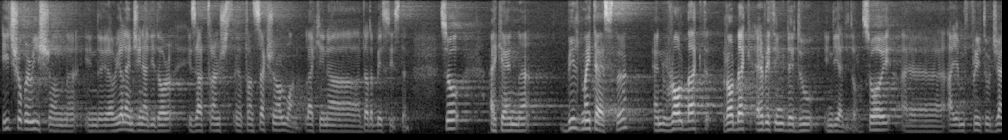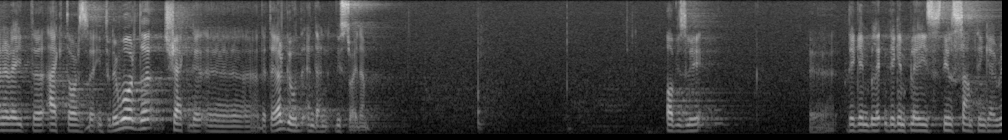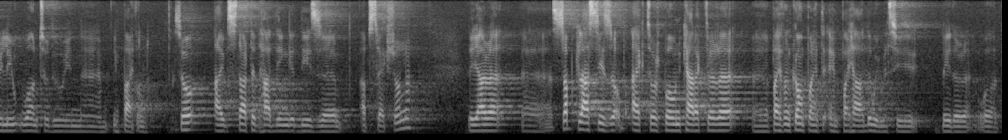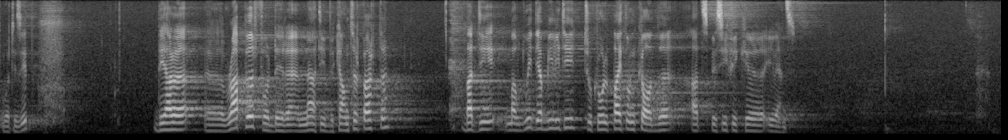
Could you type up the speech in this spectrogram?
each operation in the real engine editor is a, trans a transactional one, like in a database system. So I can uh, build my test and roll back, roll back everything they do in the editor. So uh, I am free to generate uh, actors into the world, check the, uh, that they are good, and then destroy them. Obviously, uh, the, gameplay, the gameplay is still something I really want to do in, uh, in Python. So I've started adding this uh, abstraction. They are Eh, subclasses of actor, pawn, character, eh, Python component, and PyHUD. We will see later what, what is it. They are a, wrapper for their native counterpart, but, the, but with the ability to call Python code at specific events.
